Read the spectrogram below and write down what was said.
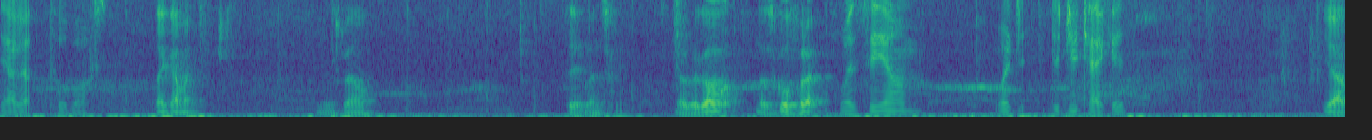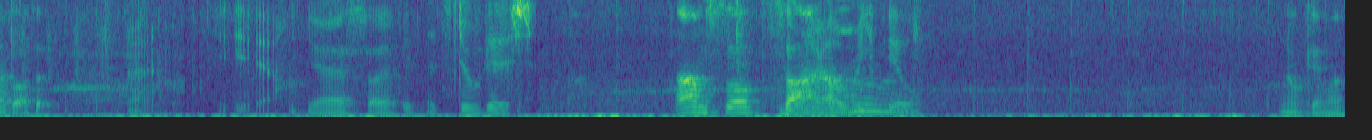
Yeah, I got the toolbox. I think I'm as well. Take windscreen. There we go. Let's go for it. Where's the um? Where did you take it? Yeah, I've got it. Right. Yeah. Yes, I. Let's do this. I'm so tired. I'll refuel. Okay, man.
